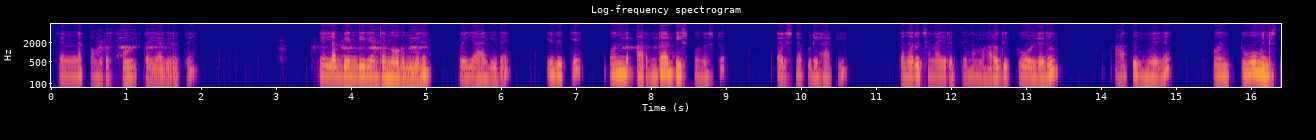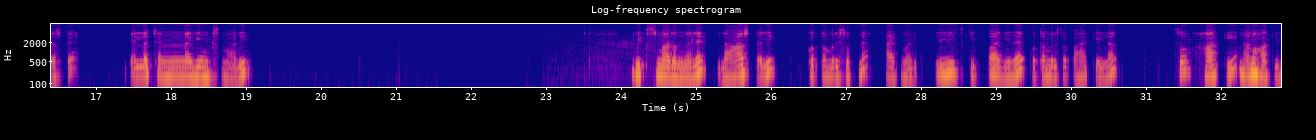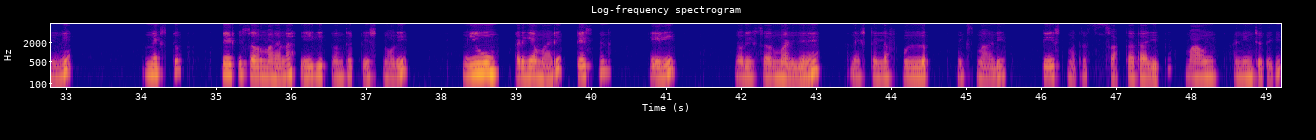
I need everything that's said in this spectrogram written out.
ಚೆನ್ನಾಗಿ ಟೊಮೊಟೊ ಫುಲ್ ಫ್ರೈ ಆಗಿರುತ್ತೆ. ಎಲ್ಲ ಬೆಂದಿದೆ ಅಂತ ನೋಡಿದ್ಮೇಲೆ ಫ್ರೈ ಆಗಿದೆ. ಇದಕ್ಕೆ ಒಂದು ಅರ್ಧ ಟೀ ಸ್ಪೂನಷ್ಟು ಅರಿಶಿನ ಪುಡಿ ಹಾಕಿ. ಕಲರು ಚೆನ್ನಾಗಿರುತ್ತೆ, ನಮ್ಮ ಆರೋಗ್ಯಕ್ಕೂ ಒಳ್ಳೆಯದು ಹಾಕಿದ್ಮೇಲೆ ಒಂದು ಟೂ ಮಿನಿಟ್ಸ್ ಅಷ್ಟೇ ಎಲ್ಲ ಚೆನ್ನಾಗಿ ಮಿಕ್ಸ್ ಮಾಡಿ. ಮಿಕ್ಸ್ ಮಾಡಿದ್ಮೇಲೆ ಲಾಸ್ಟಲ್ಲಿ ಕೊತ್ತಂಬರಿ ಸೊಪ್ಪನ್ನ ಆ್ಯಡ್ ಮಾಡಿ. ಇಲ್ಲಿ ಸ್ಕಿಪ್ ಆಗಿದೆ, ಕೊತ್ತಂಬರಿ ಸೊಪ್ಪು ಹಾಕಿಲ್ಲ. ಸೊ ಹಾಕಿ, ನಾನು ಹಾಕಿದ್ದೀನಿ. ನೆಕ್ಸ್ಟು ಪ್ಲೇಟ್ಗೆ ಸರ್ವ್ ಮಾಡೋಣ. ಹೇಗಿತ್ತು ಅಂತ ಟೇಸ್ಟ್ ನೋಡಿ. ನೀವು ಅಡುಗೆ ಮಾಡಿ ಟೇಸ್ಟ್ನ ಹೇಳಿ. ನೋಡಿ ಸರ್ವ್ ಮಾಡಿದ್ದೀನಿ. ನೆಕ್ಸ್ಟ್ ಎಲ್ಲ ಫುಲ್ ಮಿಕ್ಸ್ ಮಾಡಿ. ಟೇಸ್ಟ್ ಮಾತ್ರ ಸಖತ್ತಾಗಿತ್ತು. ಮಾವಿನ ಹಣ್ಣಿನ ಜೊತೆಗೆ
